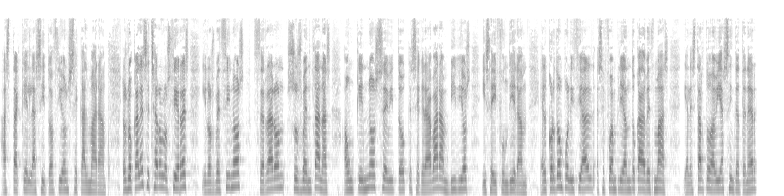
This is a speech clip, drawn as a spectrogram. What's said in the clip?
hasta que la situación se calmara. Los locales echaron los cierres y los vecinos cerraron sus ventanas, aunque no se evitó que se grabaran vídeos y se difundieran. El cordón policial se fue ampliando cada vez más y al estar todavía sin detener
